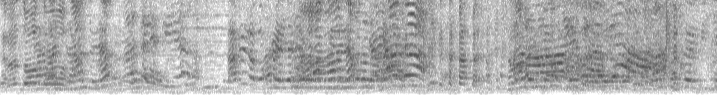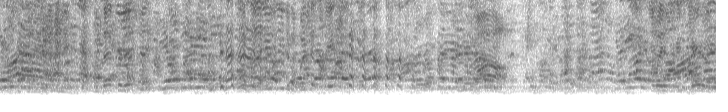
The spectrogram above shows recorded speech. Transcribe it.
Los ojos. Abre la boca. Ya, ya. Nomás that tradition? I usually do push it. wow. Somebody's going to be scared of his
